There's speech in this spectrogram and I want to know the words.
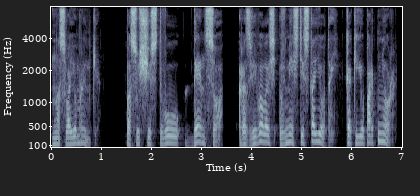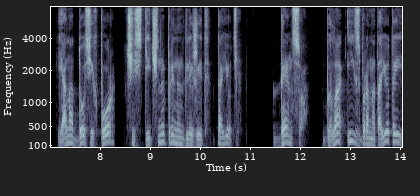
на своем рынке. По существу Denso развивалась вместе с Тойотой, как ее партнер, и она до сих пор частично принадлежит Тойоте. Денсо была избрана Тойотой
